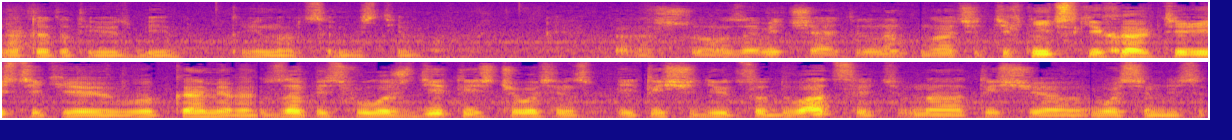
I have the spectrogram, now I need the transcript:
Вот этот USB 3.0 совместим. Хорошо, замечательно. Значит, технические характеристики веб-камеры. Запись Full HD 1080p 1920 на 1080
